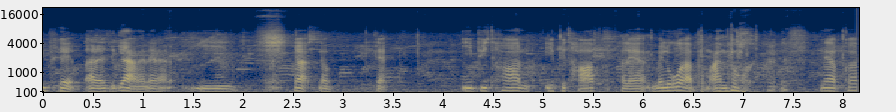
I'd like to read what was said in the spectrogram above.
e p l e b อะไรสักอย่างนี่นแหละ e เนี่ยแบบ เนี่ย e p i t o n e p i t o p อะไรไม่รู้อะผมอ่านไม่ออกนะครับก็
